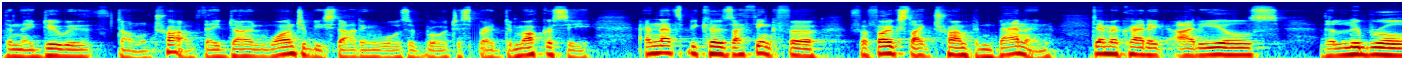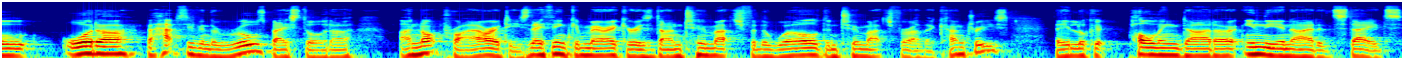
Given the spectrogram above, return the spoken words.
than they do with Donald Trump. They don't want to be starting wars abroad to spread democracy. And that's because I think for, for folks like Trump and Bannon, democratic ideals, the liberal order, perhaps even the rules based order, are not priorities. They think America has done too much for the world and too much for other countries. They look at polling data in the United States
